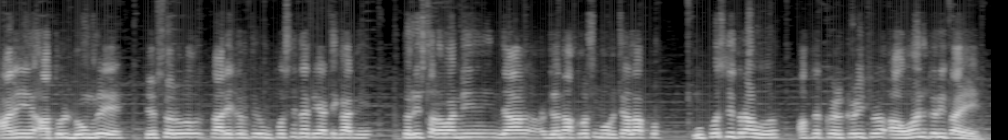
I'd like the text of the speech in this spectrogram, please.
आणि अतुल डोंगरे हे सर्व कार्यकर्ते उपस्थित आहेत या ठिकाणी. तरी सर्वांनी या जनाक्रोश मोर्चाला उपस्थित राहावं असं कळकळीचं आवाहन करीत आहे.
